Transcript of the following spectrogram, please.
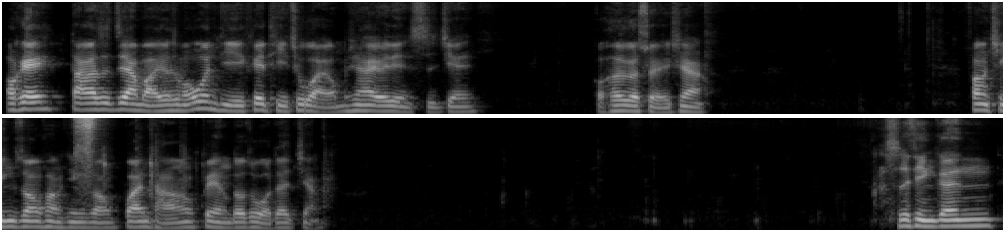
OK，大概是这样吧。有什么问题可以提出来？我们现在还有一点时间，我喝个水一下，放轻松，放轻松，不然好像变成都是我在讲。石婷跟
